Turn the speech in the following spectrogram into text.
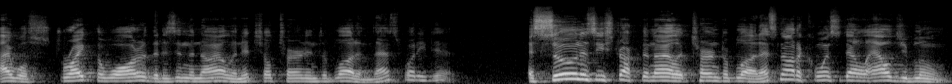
I will strike the water that is in the Nile, and it shall turn into blood. And that's what he did. As soon as he struck the Nile, it turned to blood. That's not a coincidental algae bloom.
